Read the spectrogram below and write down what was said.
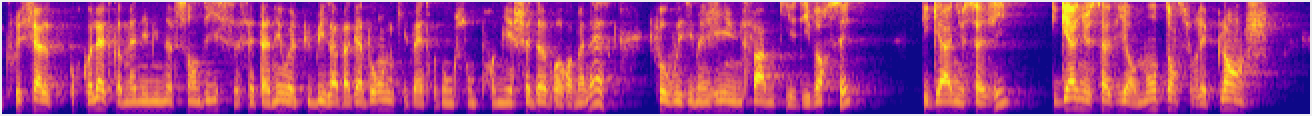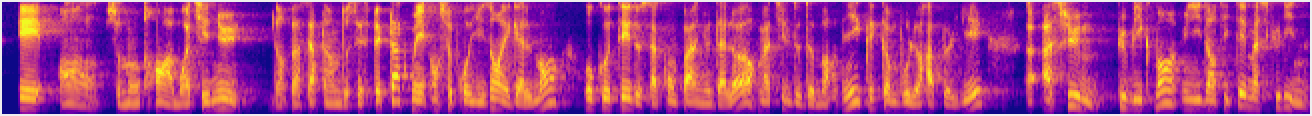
crucial pour Colette, comme l'année 1910, cette année où elle publie La Vagabonde, qui va être donc son premier chef-d'œuvre romanesque. Il faut vous imaginer une femme qui est divorcée, qui gagne sa vie, qui gagne sa vie en montant sur les planches et en se montrant à moitié nue dans un certain nombre de ses spectacles, mais en se produisant également aux côtés de sa compagne d'alors, Mathilde de Morny, qui, comme vous le rappeliez, euh, assume publiquement une identité masculine.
